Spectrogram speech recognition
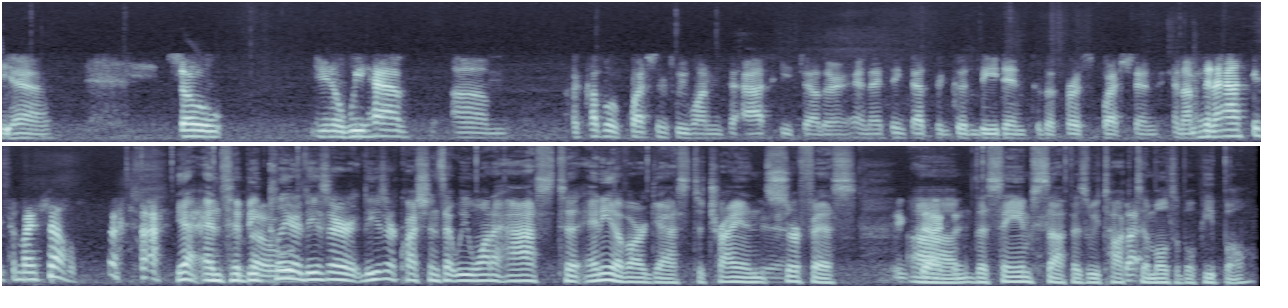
Yeah. So, you know, we have um, a couple of questions we wanted to ask each other, and I think that's a good lead into the first question. And I'm going to ask it to myself. yeah, and to be so, clear, these are these are questions that we want to ask to any of our guests to try and yeah, surface exactly. um, the same stuff as we talk but, to multiple people.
